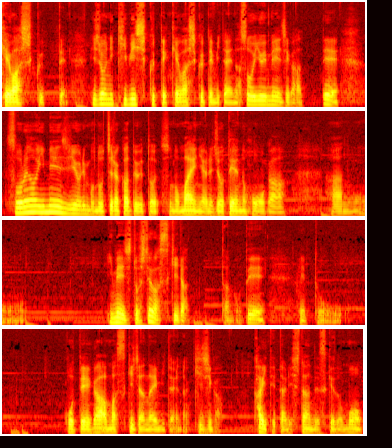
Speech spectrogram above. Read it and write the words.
険しくって非常に厳しくて険しくてみたいなそういうイメージがあってそれのイメージよりもどちらかというとその前にある女帝の方があのイメージとしては好きだったので、えっと、皇帝があんま好きじゃないみたいな記事が書いてたりしたんですけども、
